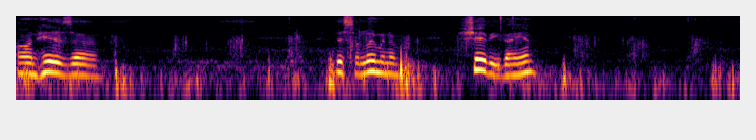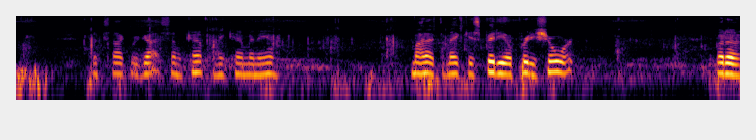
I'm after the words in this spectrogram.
on his uh, this aluminum Chevy van. Looks like we got some company coming in. Might have to make this video pretty short. But uh,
